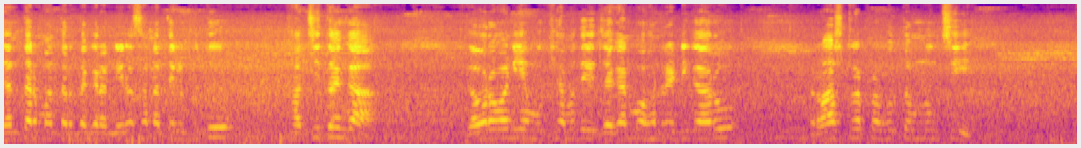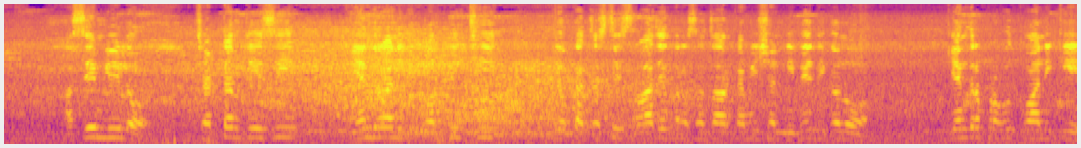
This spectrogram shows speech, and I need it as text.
జంతర్ మంతర్ దగ్గర నిరసన తెలుపుతూ ఖచ్చితంగా గౌరవనీయ ముఖ్యమంత్రి జగన్మోహన్ రెడ్డి గారు రాష్ట్ర ప్రభుత్వం నుంచి అసెంబ్లీలో చట్టం చేసి కేంద్రానికి పంపించి ఈ యొక్క జస్టిస్ రాజేంద్ర సచార్ కమిషన్ నివేదికను కేంద్ర ప్రభుత్వానికి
